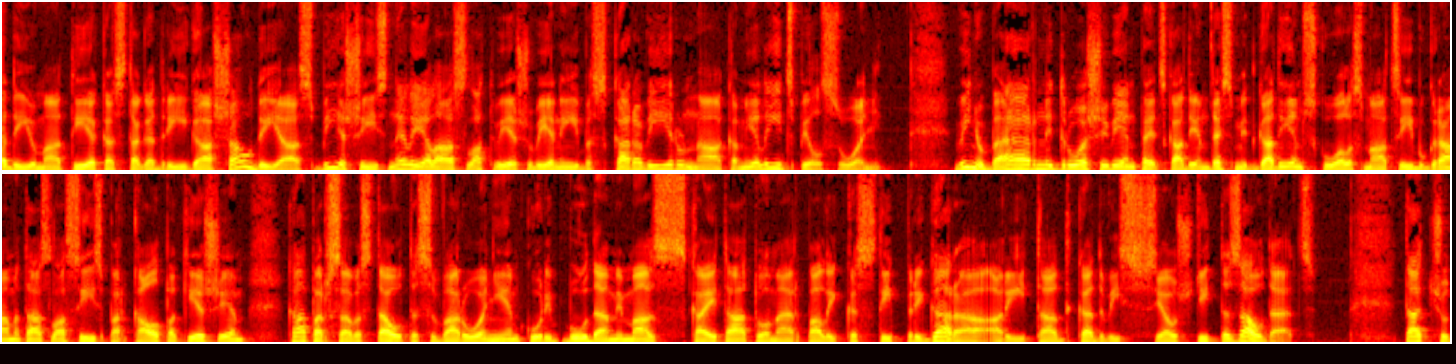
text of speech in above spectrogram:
gadījumā tie, kas tagad Rīgā šaudījās, bija šīs nelielās latviešu vienības karavīru nākamie līdzpilsoņi. Viņu bērni droši vien pēc kādiem desmit gadiem skolas mācību grāmatās lasīs par kalpakiešiem, kā par savas tautas varoņiem, kuri, būdami maz skaitā, tomēr palika stipri garā arī tad, kad viss jau šķita zaudēts taču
